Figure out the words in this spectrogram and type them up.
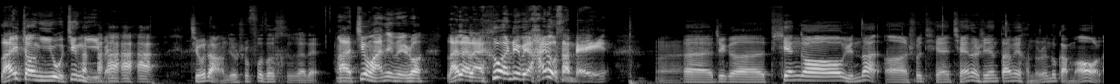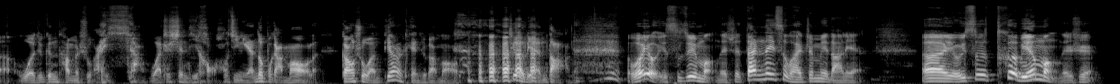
来，张一，我敬你一杯。酒长就是负责喝的啊，敬完这杯说，来来来，喝完这杯还有三杯。嗯呃，这个天高云淡啊，说前前一段时间单位很多人都感冒了，我就跟他们说，哎呀，我这身体好，好几年都不感冒了。刚说完，第二天就感冒了，这脸打的。我有一次最猛的是，但是那次我还真没打脸。呃，有一次特别猛的是，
